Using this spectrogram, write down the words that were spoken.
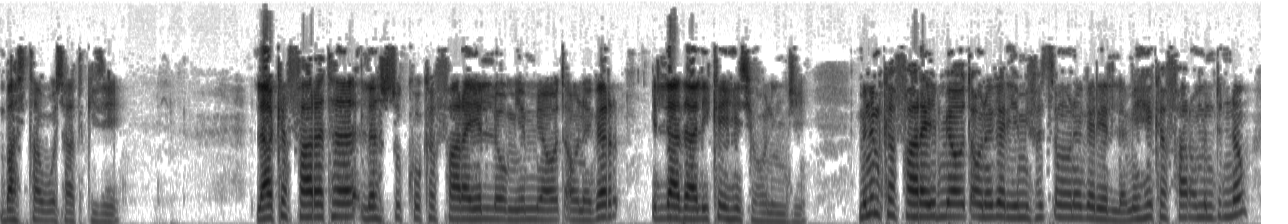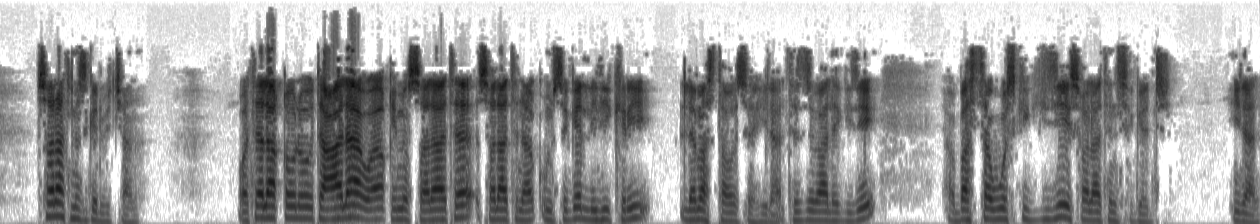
باستوسات ጊዜ ላ ከፋረተ ለሱ እኮ ከፋራ የለውም የሚያወጣው ነገር ኢላ ዛሊከ ይሄ ሲሆን እንጂ ምንም ከፋራ የሚያወጣው ነገር የሚፈጽመው ነገር የለም ይሄ ከፋራው ምንድን ነው ሶላት መስገድ ብቻ ነው ወተላ ቀውለሁ ተዓላ ወአቂም ሰላተ ሰላትን አቁም ስገድ ሊዚክሪ ለማስታወስህ ይላል ትዝ ባለ ጊዜ ባስታወስክ ጊዜ ሶላትን ስገድ ይላል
